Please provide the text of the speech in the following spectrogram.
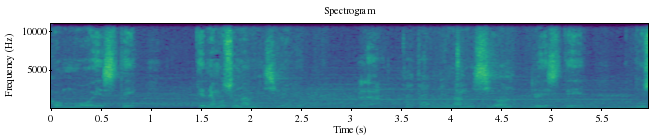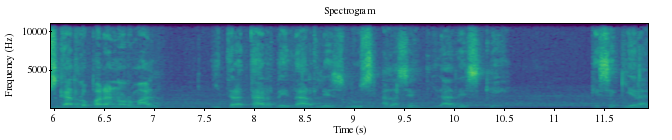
como, como, este, tenemos una misión, yo creo. una Totalmente. misión de este, buscar lo paranormal y tratar de darles luz a las entidades que, que se quieran.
